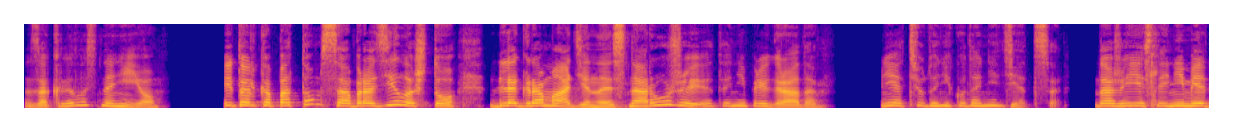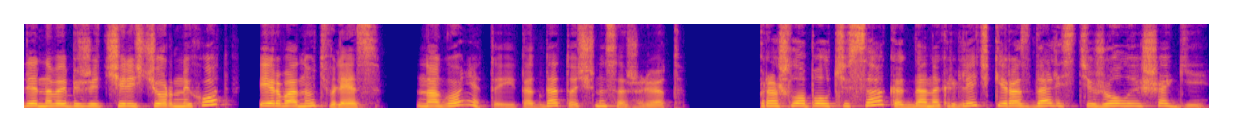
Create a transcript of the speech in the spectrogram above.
Закрылась на нее. И только потом сообразила, что для громадины снаружи это не преграда. Мне отсюда никуда не деться. Даже если немедленно выбежать через черный ход и рвануть в лес. Нагонит, и тогда точно сожрет. Прошло полчаса, когда на крылечке раздались тяжелые шаги.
